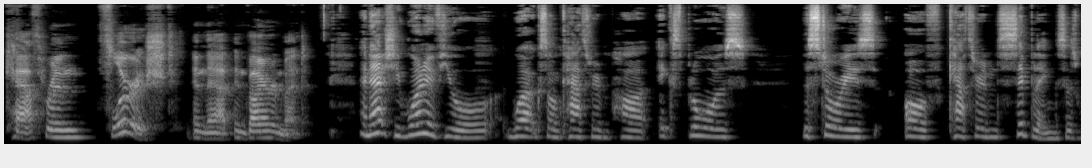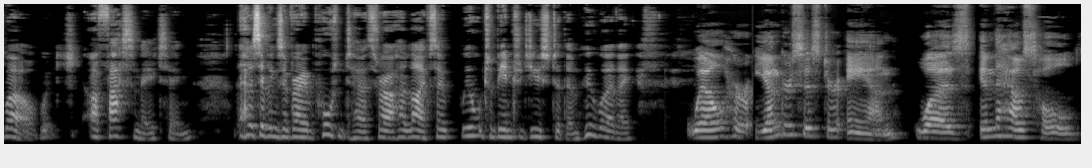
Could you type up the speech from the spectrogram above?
Catherine flourished in that environment. And actually, one of your works on Catherine Parr explores the stories of Catherine's siblings as well, which are fascinating. Her siblings are very important to her throughout her life, so we ought to be introduced to them. Who were they? Well, her younger sister Anne was in the household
